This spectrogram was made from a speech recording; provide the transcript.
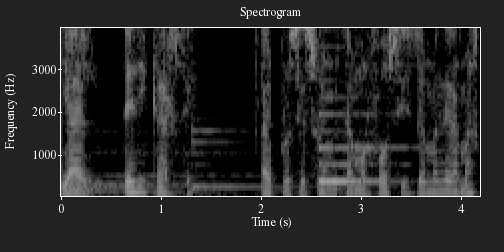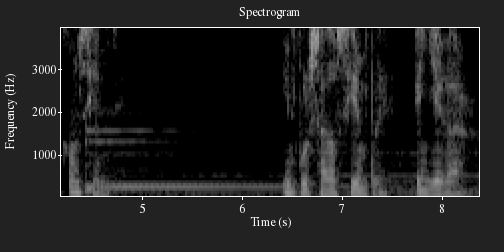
y al dedicarse al proceso de metamorfosis de manera más consciente, impulsado siempre en llegar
